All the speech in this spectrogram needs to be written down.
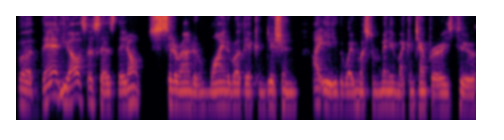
But then he also says they don't sit around and whine about their condition, i.e., the way most of many of my contemporaries do.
